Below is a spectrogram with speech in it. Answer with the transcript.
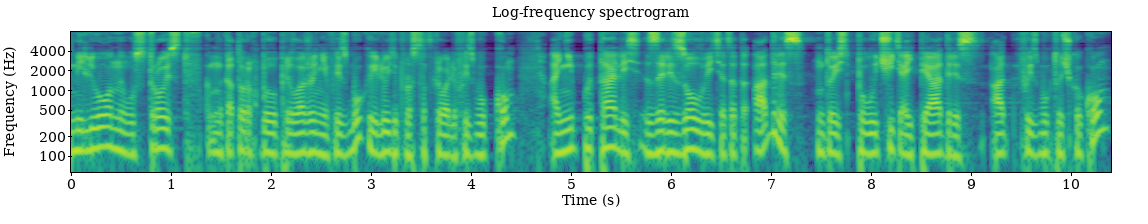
миллионы устройств, на которых было приложение Facebook, и люди просто открывали facebook.com, они пытались зарезолвить этот адрес, ну, то есть получить IP-адрес от facebook.com,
